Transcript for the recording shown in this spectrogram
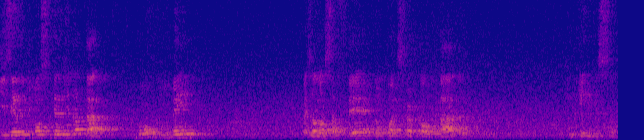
dizendo que vão se candidatar. Bom, tudo bem. Mas a nossa fé não pode estar pautada em quem eles são.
